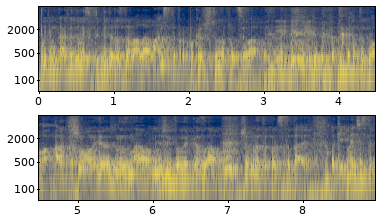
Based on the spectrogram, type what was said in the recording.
Потім кажуть, дивися, тобі роздавали аванси, тепер покажи, що ти напрацював. Така типу, а що? Я ж не знав, мені ж ніхто не казав, що мене тепер спитають. Окей, менше з тим.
